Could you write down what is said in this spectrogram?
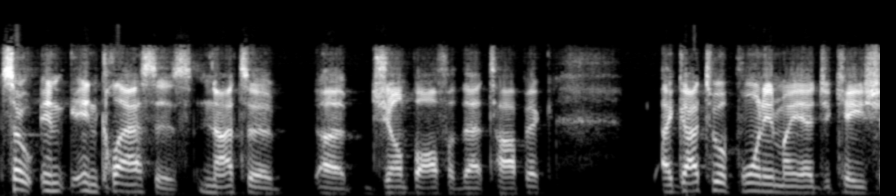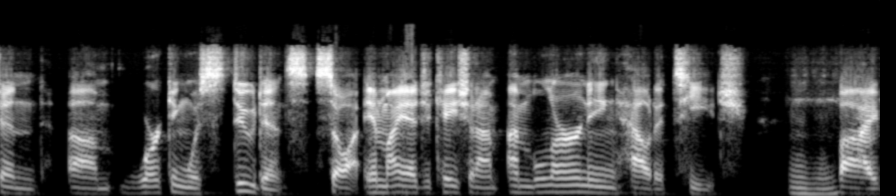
so in in classes, not to uh, jump off of that topic, I got to a point in my education um, working with students. So in my education, I'm I'm learning how to teach mm-hmm. by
